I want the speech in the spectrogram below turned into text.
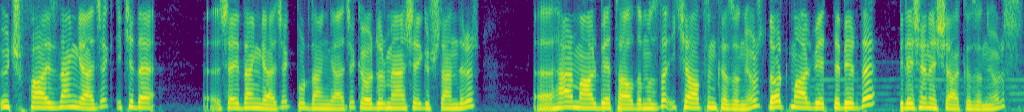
3 e, faizden gelecek. 2 de e, şeyden gelecek. Buradan gelecek. Öldürmeyen şey güçlendirir. E, her mağlubiyet aldığımızda 2 altın kazanıyoruz. 4 mağlubiyette bir de bileşen eşya kazanıyoruz.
